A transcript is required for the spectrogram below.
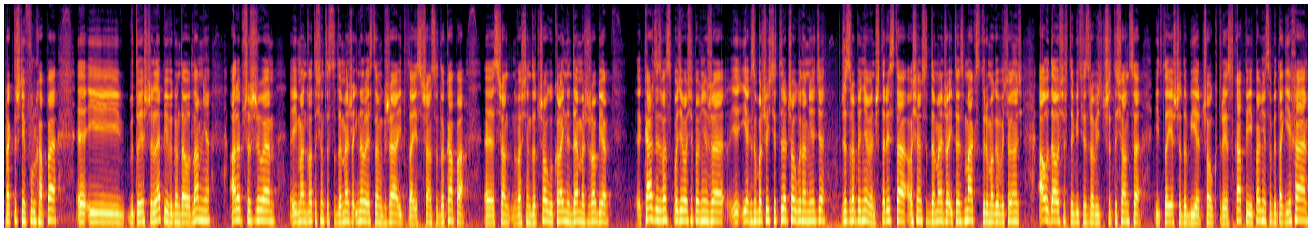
praktycznie full HP y, i by to jeszcze lepiej wyglądało dla mnie, ale przeżyłem i mam 2100 damage'a i nadal jestem w grze i tutaj jest szansa do kapa, strzał właśnie do czołgu, kolejny damage robię. Każdy z was spodziewał się pewnie, że jak zobaczyliście tyle czołgu na mnie jedzie, że zrobię, nie wiem, 400-800 damage'a i to jest max, który mogę wyciągnąć, a udało się w tej bitwie zrobić 3000 i tutaj jeszcze dobiję czołg, który jest w kapie i pewnie sobie tak jechałem,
